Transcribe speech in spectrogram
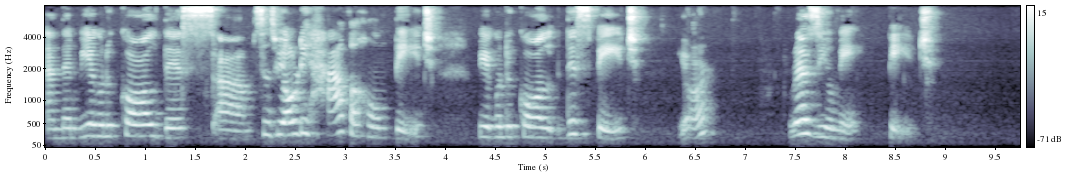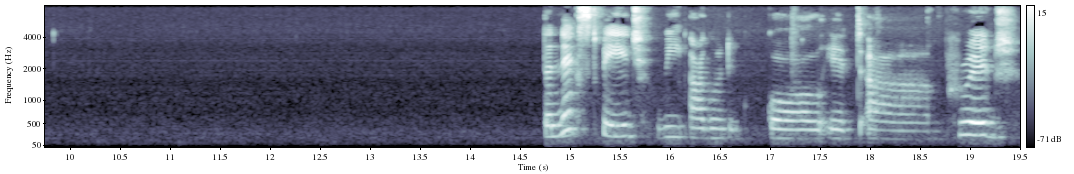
and then we are going to call this, um, since we already have a home page, we are going to call this page your resume page. The next page we are going to call it uh, bridge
